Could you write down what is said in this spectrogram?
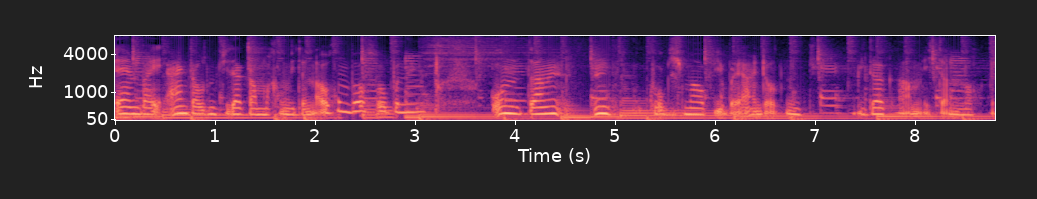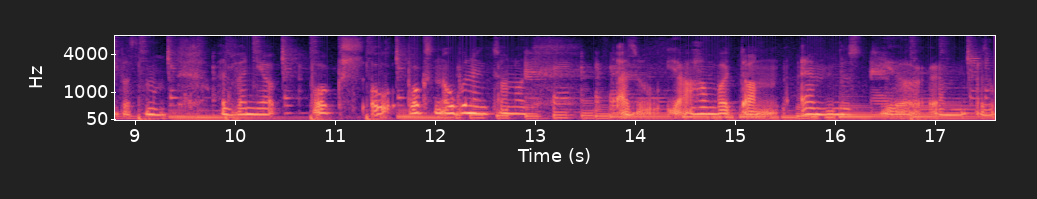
ähm, bei 1000 Wiedergaben machen wir dann auch ein Box-Opening. Und dann gucke ich mal, ob ihr bei 1000 Wiedergaben ich dann noch etwas mache. Also wenn ihr Box, oh, Boxen Opening 200, also ja, haben wollt, dann ähm, müsst ihr, ähm, also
